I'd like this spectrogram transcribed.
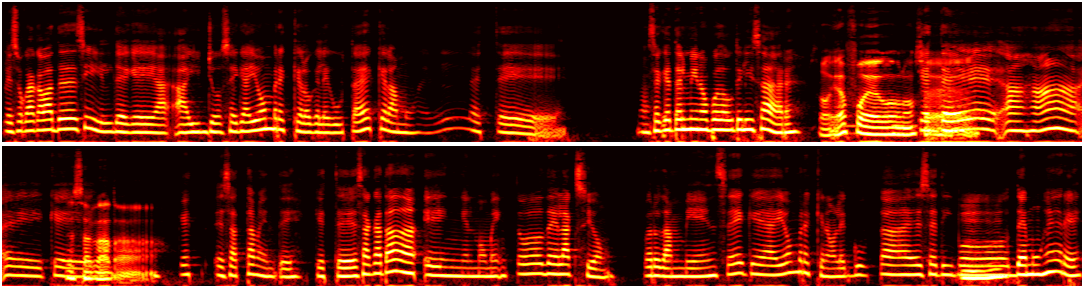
eso que acabas de decir, de que ha- hay, yo sé que hay hombres que lo que les gusta es que la mujer, este, no sé qué término puedo utilizar, Soy a fuego, no que sé. esté, ajá, eh, que... Desacata. Que, exactamente, que esté desacatada en el momento de la acción. Pero también sé que hay hombres que no les gusta ese tipo de mujeres.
